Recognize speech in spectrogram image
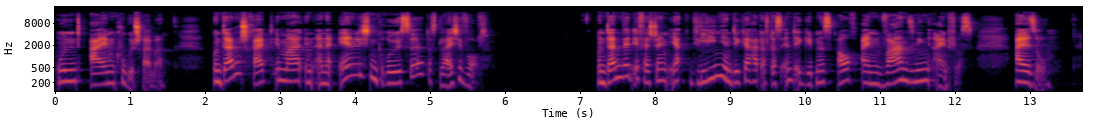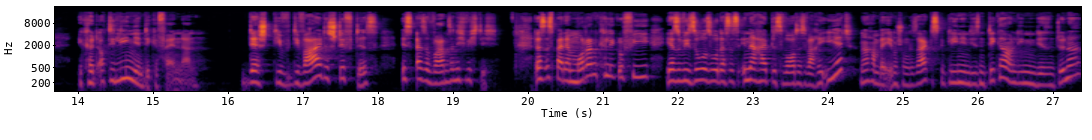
und einen Kugelschreiber. Und dann schreibt ihr mal in einer ähnlichen Größe das gleiche Wort. Und dann werdet ihr feststellen, ja, die Liniendicke hat auf das Endergebnis auch einen wahnsinnigen Einfluss. Also, ihr könnt auch die Liniendicke verändern. Der, die, die Wahl des Stiftes ist also wahnsinnig wichtig. Das ist bei der Modern Calligraphy ja sowieso so, dass es innerhalb des Wortes variiert. Ne, haben wir eben schon gesagt. Es gibt Linien, die sind dicker und Linien, die sind dünner.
